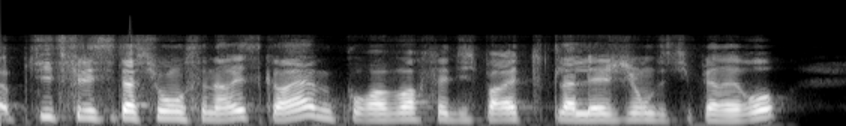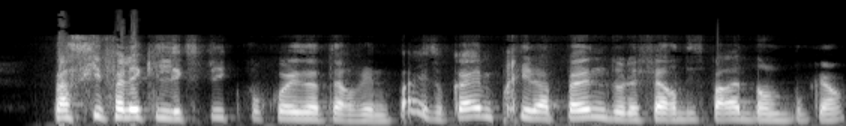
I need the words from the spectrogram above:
euh, petite félicitation aux scénaristes quand même pour avoir fait disparaître toute la légion des super-héros. Parce qu'il fallait qu'ils expliquent pourquoi ils interviennent pas. Ils ont quand même pris la peine de les faire disparaître dans le bouquin.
